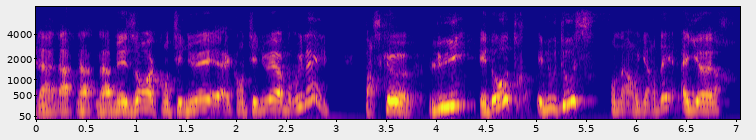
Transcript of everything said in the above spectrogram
la, maison a continué, a continué à brûler parce que lui et d'autres, et nous tous, on a regardé ailleurs.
